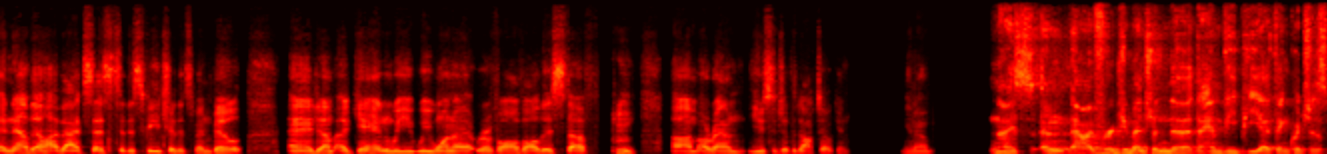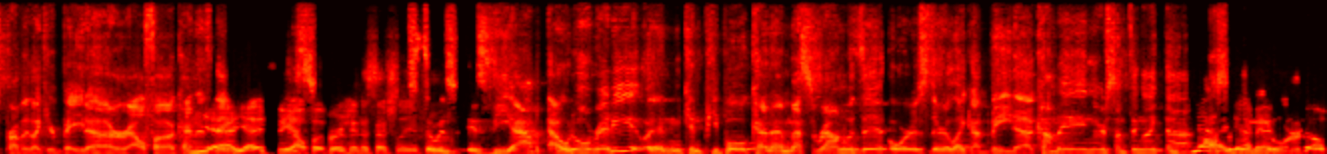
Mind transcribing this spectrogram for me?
and now they'll have access to this feature that's been built. And um, again, we we want to revolve all this stuff um, around usage of the doc token. You know, Nice. And now I've heard you mention the the MVP, I think, which is probably like your beta or alpha kind of yeah, thing. Yeah, yeah, it's the is, alpha version essentially. So is is the app out already? And can people kind of mess around with it? Or is there like a beta coming or something like that? Yeah, possibly? yeah, man. Or? So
